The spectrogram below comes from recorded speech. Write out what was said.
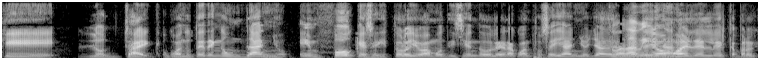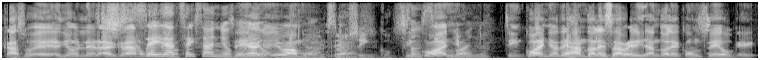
que lo, sabe, cuando usted tenga un daño, enfóquese. Y esto lo llevamos diciendo, Lera, ¿cuántos? ¿Seis años ya? Toda la ¿Cuánto vida. llevamos el, el- el- pero el caso, eh, Dios, Lera, el grano. seis, ¿cuánto seis años, Seis Julio. años llevamos. Ya, son Ya, cinco. Son Cinco, años. Cinco años dejándole saber y dándole consejo que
